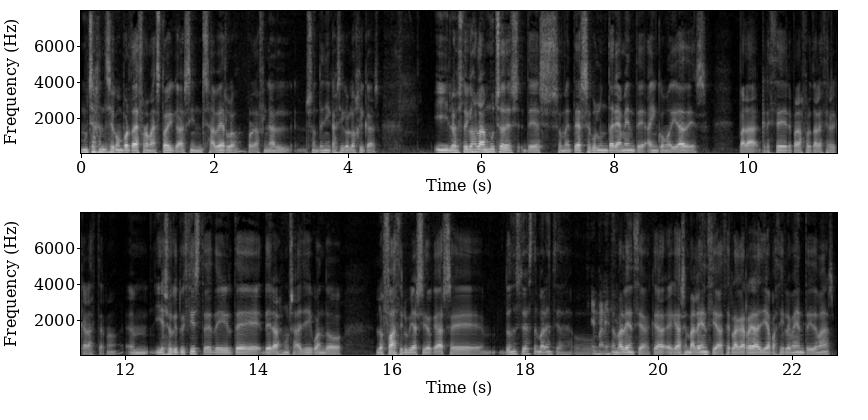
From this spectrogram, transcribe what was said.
mucha gente se comporta de forma estoica sin saberlo, porque al final son técnicas psicológicas. Y los estoicos hablan mucho de, someterse voluntariamente a incomodidades, para crecer, para fortalecer el carácter, ¿no? Em, y eso que tú hiciste de irte de Erasmus allí cuando lo fácil hubiera sido quedarse... ¿Dónde estudiaste? ¿En Valencia? En Valencia. En Valencia, quedarse en Valencia, hacer la carrera allí apaciblemente y demás.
